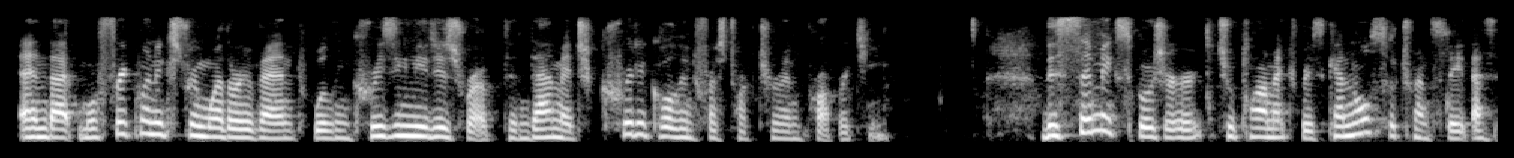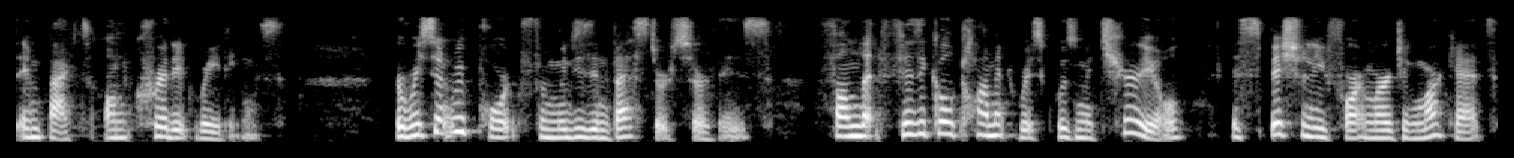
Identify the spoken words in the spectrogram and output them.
and that more frequent extreme weather event will increasingly disrupt and damage critical infrastructure and property. The same exposure to climate risk can also translate as impact on credit ratings. A recent report from Moody's Investor Service found that physical climate risk was material, especially for emerging markets,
